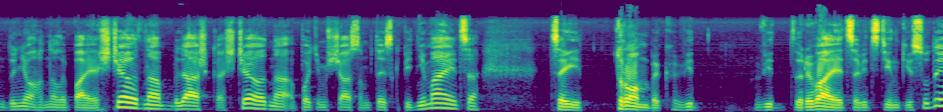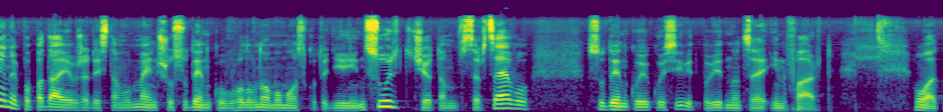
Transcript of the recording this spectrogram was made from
до нього налипає ще одна бляшка, ще одна, а потім з часом тиск піднімається. Цей тромбик від, відривається від стінки судини, попадає вже десь там в меншу судинку в головному мозку, тоді інсульт, чи там в серцеву судинку якусь, і відповідно це інфаркт. От.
